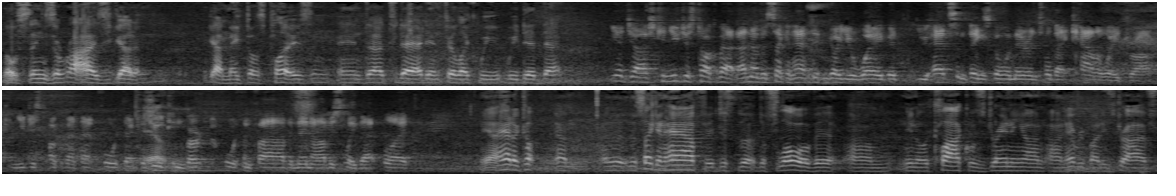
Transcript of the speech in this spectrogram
those things arise, you gotta you gotta make those plays. And, and uh, today, I didn't feel like we, we did that. Yeah, Josh, can you just talk about? I know the second half didn't go your way, but you had some things going there until that Calloway drop. Can you just talk about that fourth? Because Yeah. you convert to fourth and five, and then obviously that play. Yeah, I had a couple. Um, uh, the second half, it just the, the flow of it. Um, you know, the clock was draining on, on everybody's drives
